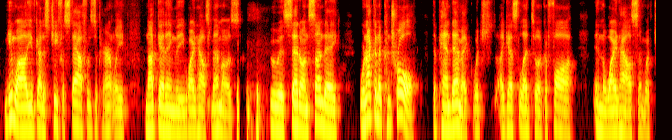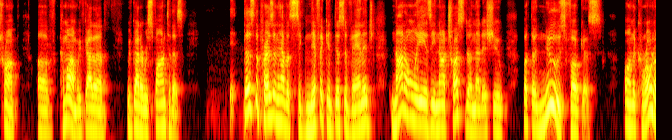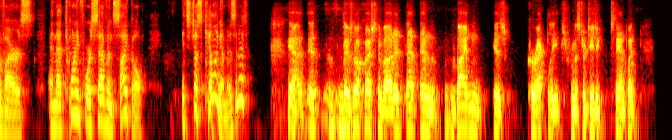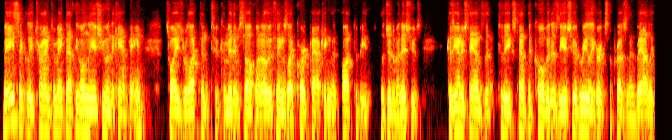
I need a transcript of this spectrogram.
Meanwhile, you've got his chief of staff, who's apparently not getting the White House memos, who has said on Sunday, we're not going to control the pandemic, which I guess led to a guffaw in the White House and with Trump of, come on, we've got to, we've got to respond to this. Does the president have a significant disadvantage? Not only is he not trusted on that issue, but the news focus on the coronavirus and that 24 7 cycle, it's just killing him, isn't it? Yeah, it, there's no question about it. That and Biden is correctly from a strategic standpoint, basically trying to make that the only issue in the campaign. That's why he's reluctant to commit himself on other things like court packing that ought to be legitimate issues, because he understands that to the extent that COVID is the issue, it really hurts the president badly.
